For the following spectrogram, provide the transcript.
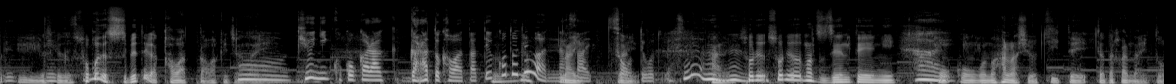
んですけど、ね、そこで全てが変わったわけじゃない、急にここからガラッと変わったっていうことではなさそうってことですね、はい、それそれをまず前提に、はい、今後の話を聞いていただかないと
